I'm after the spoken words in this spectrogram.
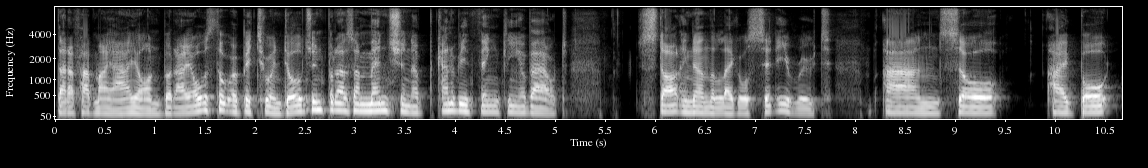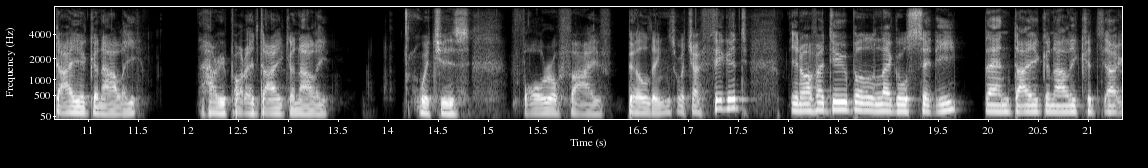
that I've had my eye on, but I always thought were a bit too indulgent. But as I mentioned, I've kind of been thinking about starting down the Lego City route. And so I bought Diagon Alley, Harry Potter Diagon Alley which is four or five buildings, which I figured, you know, if I do build a Lego city, then Diagon Alley could uh,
